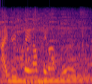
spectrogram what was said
Are you staying up there, dude?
